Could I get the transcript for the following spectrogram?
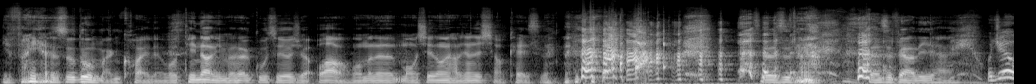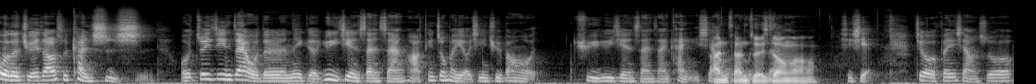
你翻页的速度蛮快的，我听到你们的故事就觉得哇，我们的某些东西好像是小 case，真的 是他，真的是非常厉害。我觉得我的绝招是看事实。我最近在我的那个遇见珊珊哈，听众朋友有兴趣帮我去遇见珊珊看一下，按赞追踪哦，谢谢。就分享说。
